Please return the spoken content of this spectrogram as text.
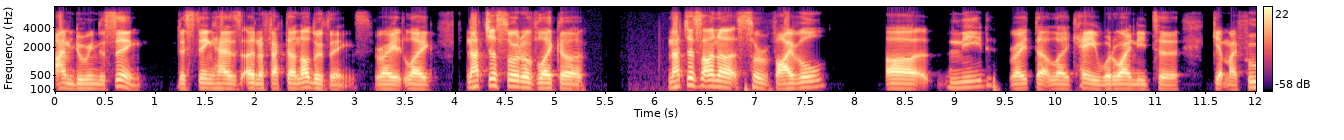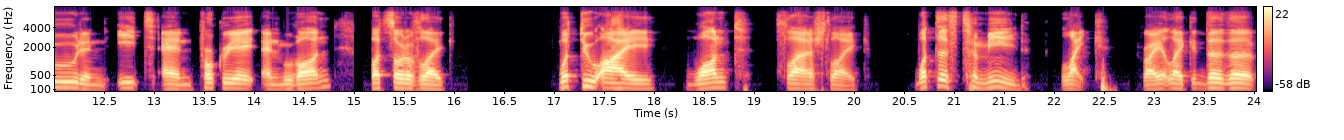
I'm doing this thing. This thing has an effect on other things, right? Like not just sort of like a not just on a survival uh need, right? That like, hey, what do I need to get my food and eat and procreate and move on? But sort of like what do I want slash like what does Tamid like? Right? Like the the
